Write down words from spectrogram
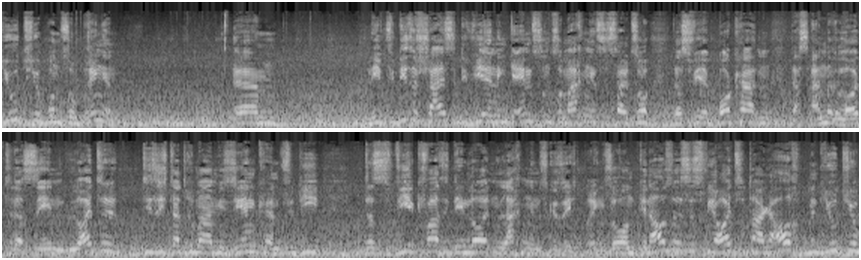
YouTube und so bringen, ähm, Nee, für diese Scheiße, die wir in den Games und so machen, ist es halt so, dass wir Bock hatten, dass andere Leute das sehen. Leute, die sich darüber amüsieren können, für die, dass wir quasi den Leuten Lachen ins Gesicht bringen. So, und genauso ist es wie heutzutage auch. Mit YouTube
